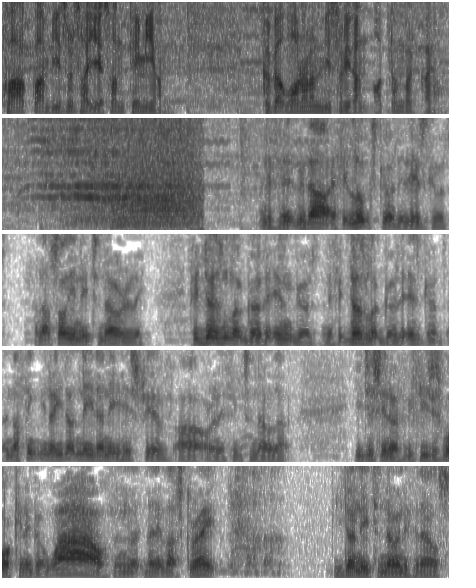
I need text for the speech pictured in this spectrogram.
과학과 미술 사이에선 데미안. 그가 원하는 미술이란 어떤 걸까요? And if it, with art, if it looks good, it is good. And that's all you need to know, really. If it doesn't look good, it isn't good. And if it does look good, it is good. And I think, you know, you don't need any history of art or anything to know that. You just, you know, if, if you just walk in and go, wow, then, that- then it, that's great. You don't need to know anything else.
